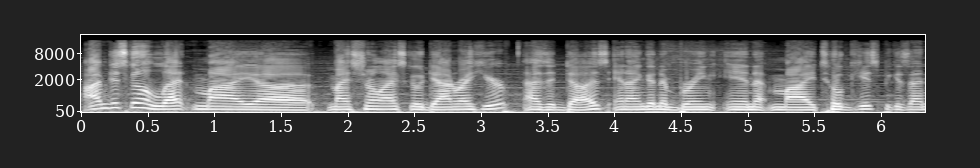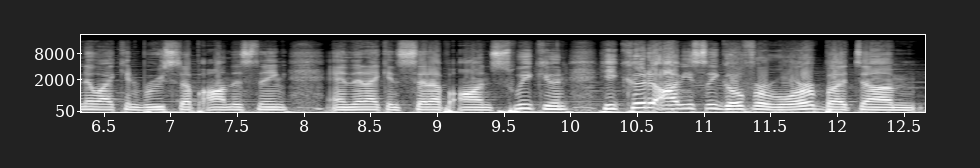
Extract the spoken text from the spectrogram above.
I'm just going to let my uh, my Snorlax go down right here as it does. And I'm going to bring in my Togekiss because I know I can roost up on this thing. And then I can set up on Suicune. He could obviously go for Roar, but... Um,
